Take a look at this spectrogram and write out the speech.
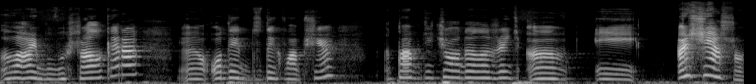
лаймових шалкера. Е, один з них взагалі там нічого не лежить. А, і... а ще що?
